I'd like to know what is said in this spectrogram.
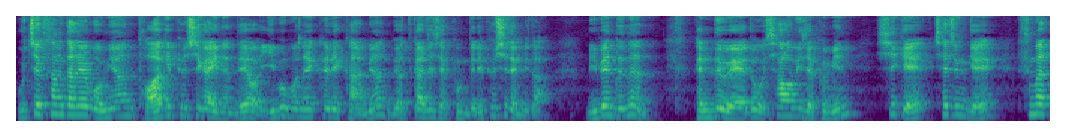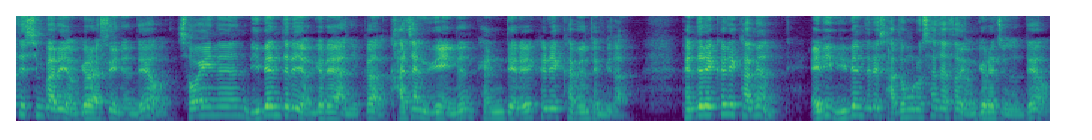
우측 상단을 보면 더하기 표시가 있는데요. 이 부분을 클릭하면 몇 가지 제품들이 표시됩니다. 미밴드는 밴드 외에도 샤오미 제품인 시계, 체중계, 스마트 신발을 연결할 수 있는데요. 저희는 미밴드를 연결해야 하니까 가장 위에 있는 밴드를 클릭하면 됩니다. 밴드를 클릭하면 앱이 미밴드를 자동으로 찾아서 연결해 주는데요.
